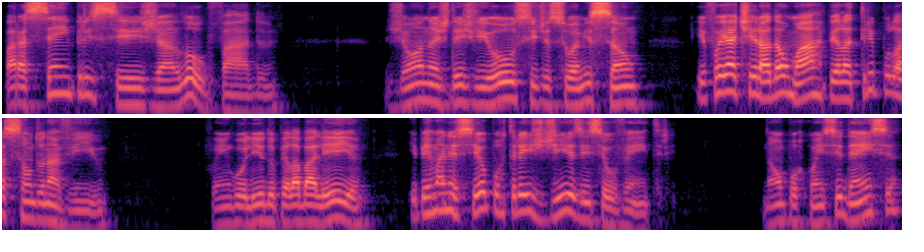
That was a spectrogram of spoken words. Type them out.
para sempre seja louvado. Jonas desviou-se de sua missão e foi atirado ao mar pela tripulação do navio. Foi engolido pela baleia e permaneceu por três dias em seu ventre. Não por coincidência,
